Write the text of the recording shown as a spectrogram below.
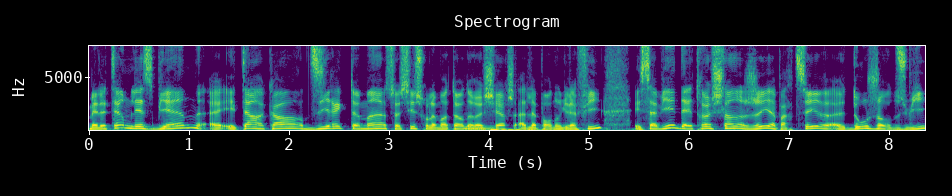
Mais le terme lesbienne était encore directement associé sur le moteur Hmm. de recherche à de la pornographie. Et ça vient d'être changé à partir d'aujourd'hui,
